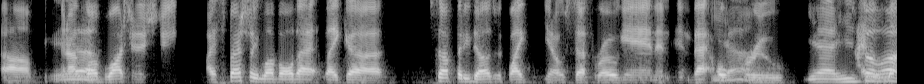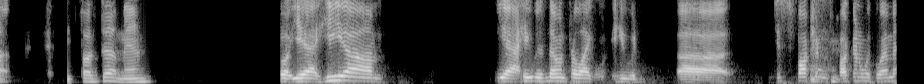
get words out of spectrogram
Um, and I love watching his shit. I especially love all that like uh stuff that he does with like you know Seth Rogen and, and that whole Yeah. crew. Yeah, he's I fell up. He fucked up, man. But yeah, he um yeah, he was known for like he would uh just fucking fucking with women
